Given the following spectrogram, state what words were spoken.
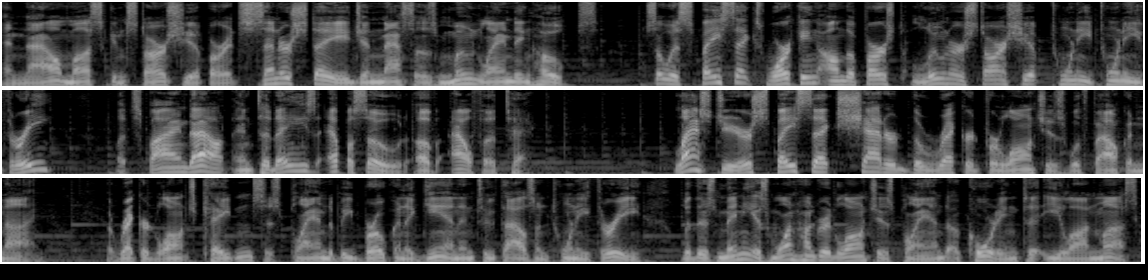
And now Musk and Starship are at center stage in NASA's moon landing hopes. So is SpaceX working on the first Lunar Starship 2023? Let's find out in today's episode of Alpha Tech. Last year, SpaceX shattered the record for launches with Falcon 9. The record launch cadence is planned to be broken again in 2023, with as many as 100 launches planned, according to Elon Musk.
